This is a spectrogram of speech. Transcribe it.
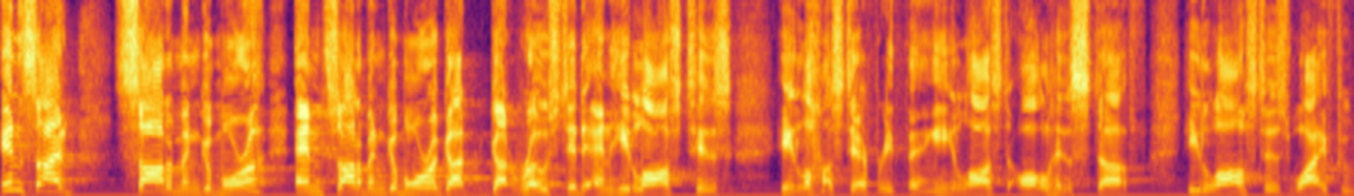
inside Sodom and Gomorrah, and Sodom and Gomorrah got, got roasted, and he lost his he lost everything. He lost all his stuff. He lost his wife, who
